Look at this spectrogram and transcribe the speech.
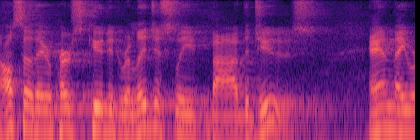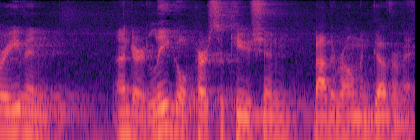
Also, they were persecuted religiously by the Jews, and they were even under legal persecution by the Roman government.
